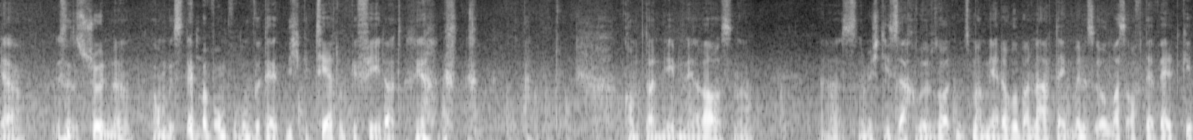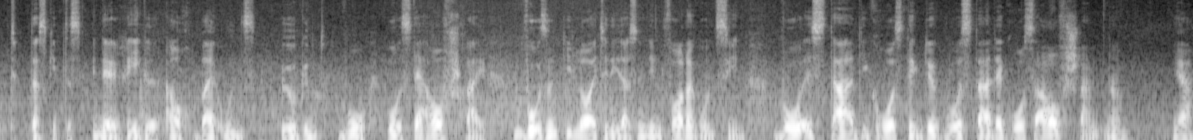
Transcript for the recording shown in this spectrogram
Ja, das ist schön, ne? Warum, ist der, warum, warum wird der nicht geteert und gefedert? Ja kommt dann nebenher raus. Ne? Ja, das ist nämlich die Sache. Wir sollten uns mal mehr darüber nachdenken, wenn es irgendwas auf der Welt gibt. Das gibt es in der Regel auch bei uns. Irgendwo. Wo ist der Aufschrei? Wo sind die Leute, die das in den Vordergrund ziehen? Wo ist da die groß, wo ist da der große Aufstand? Ne? Ja.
